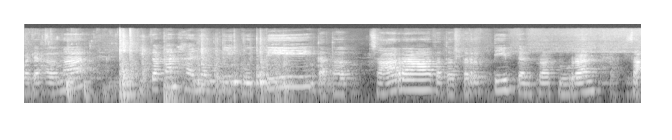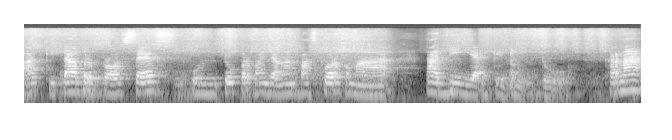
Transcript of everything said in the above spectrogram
Padahal mah kita kan hanya mengikuti tata cara, tata tertib dan peraturan saat kita berproses untuk perpanjangan paspor kema tadi ya kayak gitu. Karena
